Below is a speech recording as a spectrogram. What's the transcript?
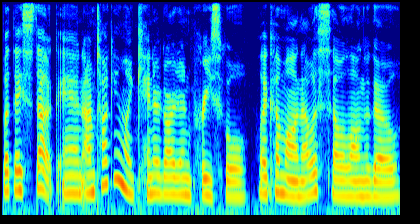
But they stuck, and I'm talking like kindergarten, preschool. Like, come on, that was so long ago.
